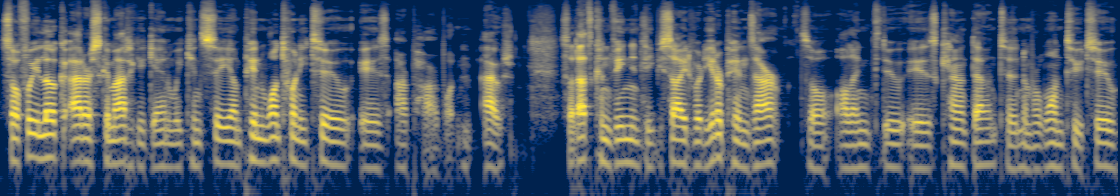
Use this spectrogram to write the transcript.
So if we look at our schematic again we can see on pin 122 is our power button out. So that's conveniently beside where the other pins are. So all I need to do is count down to number 122.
